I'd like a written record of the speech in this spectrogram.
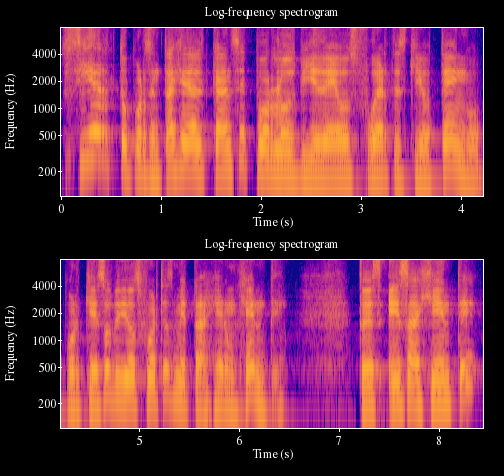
cierto porcentaje de alcance por los videos fuertes que yo tengo, porque esos videos fuertes me trajeron gente. Entonces, esa gente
